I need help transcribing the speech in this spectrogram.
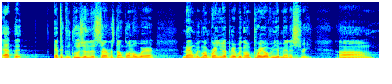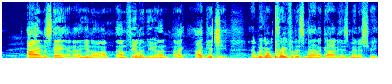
at the at the conclusion of this service. Don't go nowhere, man. We're going to bring you up here. We're going to pray over your ministry. Um, I understand. You know, I'm, I'm feeling you. I, I, I, get you. And we're going to pray for this man of God and his ministry.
